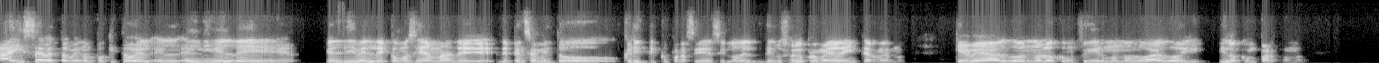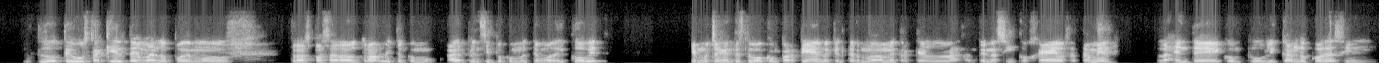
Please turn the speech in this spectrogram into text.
ahí, se ve también un poquito el, nivel de, el nivel de, ¿cómo se llama? De, pensamiento crítico, por así decirlo, del, usuario promedio de Internet, ¿no? Que ve algo, no lo confirmo, no lo hago y, y lo comparto, ¿no? Lo, ¿Te gusta aquí el tema? Lo podemos traspasar a otro ámbito, como al principio como el tema del COVID, que mucha gente estuvo compartiendo, que el termómetro, que las antenas 5G, o sea, también la gente publicando cosas sin,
